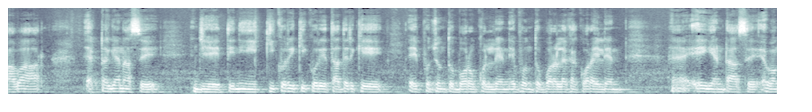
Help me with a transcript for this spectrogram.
বাবার একটা জ্ঞান আছে যে তিনি কি করে কি করে তাদেরকে এই পর্যন্ত বড় করলেন, এ পর্যন্ত পড়ালেখা করাইলেন। হ্যাঁ এই জ্ঞানটা আছে এবং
